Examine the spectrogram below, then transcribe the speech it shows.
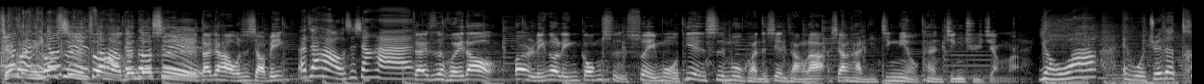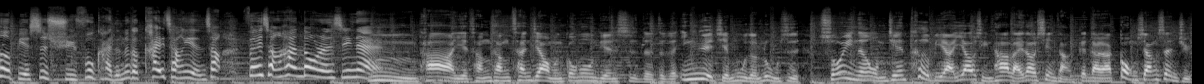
宣传挺多事，做好更多事。大家好，我是小兵。大家好，我是香涵。再次回到二零二零公视岁末电视募款的现场啦。香涵，你今年有看金曲奖吗？有啊，哎，我觉得特别是许富凯的那个开场演唱，非常撼动人心哎。嗯，他也常常参加我们公共电视的这个音乐节目的录制，所以呢，我们今天特别啊邀请他来到现场，跟大家共襄盛举。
